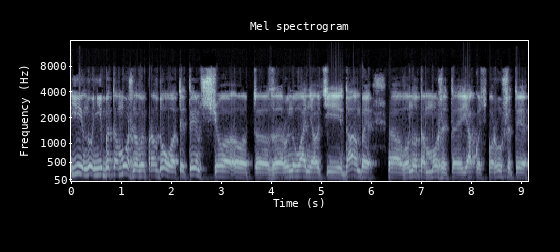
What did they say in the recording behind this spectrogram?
і, ну нібито можна виправдовувати тим, що от зруйнування цієї дамби е, воно там може якось порушити, е,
